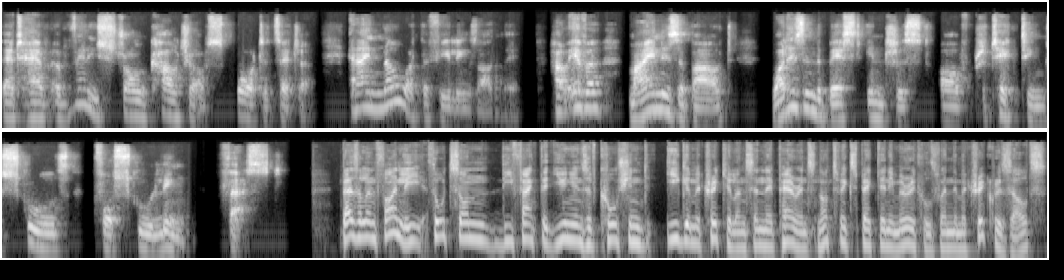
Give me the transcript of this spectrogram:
that have a very strong culture of sport, etc. And I know what the feelings are there. However, mine is about what is in the best interest of protecting schools for schooling first. Basil, and finally, thoughts on the fact that unions have cautioned eager matriculants and their parents not to expect any miracles when the matric results,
